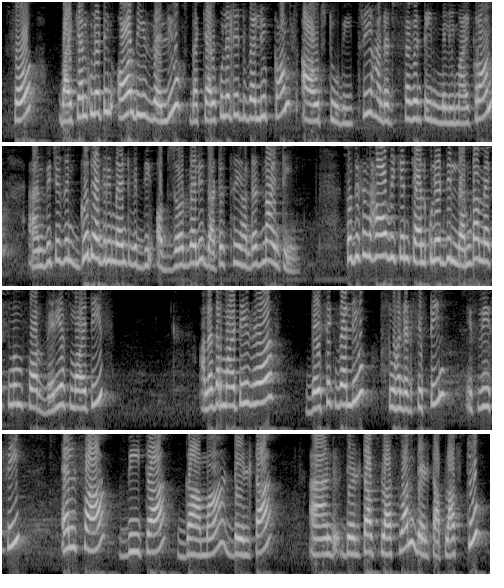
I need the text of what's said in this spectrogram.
So, by calculating all these value, the calculated value comes out to be 317 millimicron and which is in good agreement with the observed value that is 319. So, this is how we can calculate the lambda maximum for various moieties. Another moiety is here basic value 215. If we see alpha, beta, gamma, delta and delta plus 1, delta plus 2.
